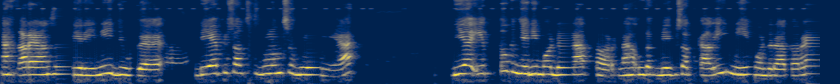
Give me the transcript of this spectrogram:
Nah, Kak Rehan sendiri ini juga di episode sebelum-sebelumnya dia itu menjadi moderator. Nah, untuk di episode kali ini, moderatornya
